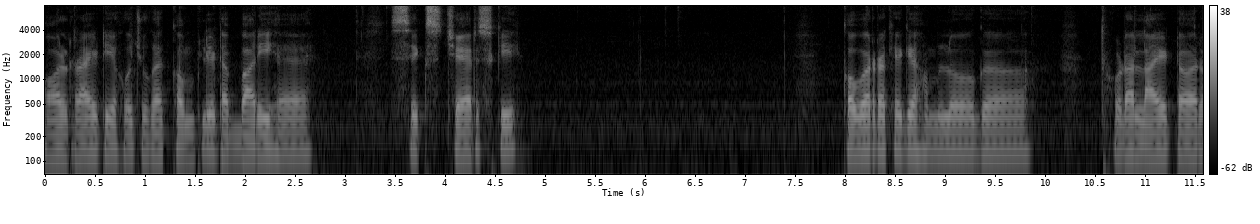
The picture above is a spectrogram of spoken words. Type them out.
ऑल राइट ये हो चुका है कंप्लीट अब बारी है सिक्स चेयर्स की। कवर रखेंगे हम लोग, थोड़ा लाइट और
